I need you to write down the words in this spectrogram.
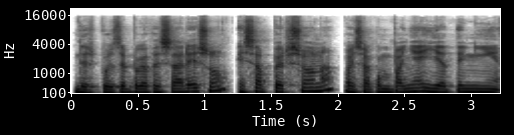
después de procesar eso, esa persona o esa compañía ya tenía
